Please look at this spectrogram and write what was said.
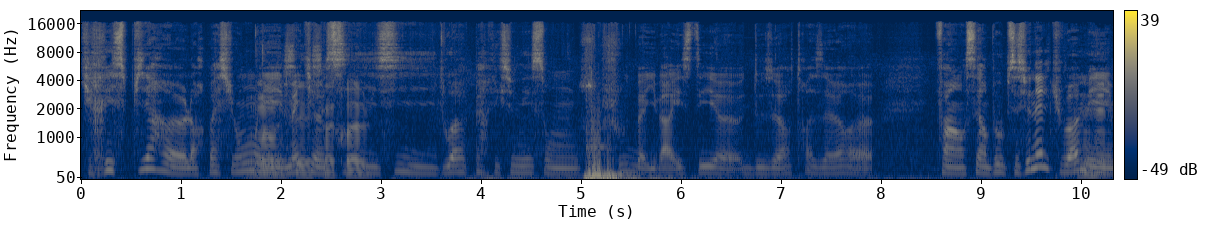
qui respirent euh, leur passion Non, et le mec euh, incroyable. si- s'il doit perfectionner son, son shoot bah, il va rester 2 heures 3 heures euh. Enfin c'est un peu obsessionnel tu vois Mhm. mais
